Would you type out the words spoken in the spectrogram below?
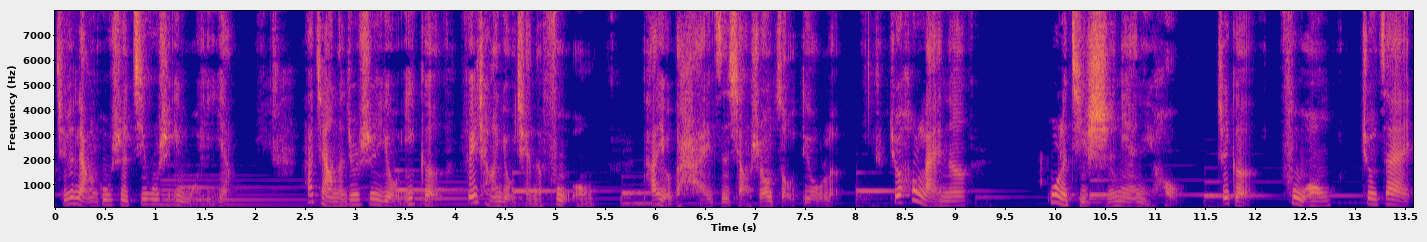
其实两个故事几乎是一模一样。他讲的就是有一个非常有钱的富翁，他有个孩子小时候走丢了，就后来呢，过了几十年以后，这个富翁就在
